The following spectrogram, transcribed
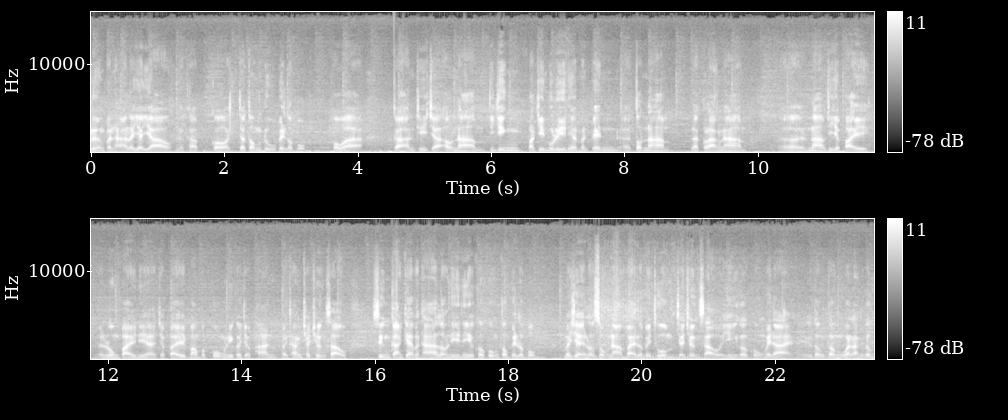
เรื่องปัญหาระยะยาวนะครับก็จะต้องดูเป็นระบบ เพราะว่าการที่จะเอาน้ำจริงๆปราจีนบุรีเนี่ยมันเป็นต้นน้ำและกลางน้ำเอ่อ น้ำที่จะไปลงไปเนี่ยจะไปบางประกงนี่ก็จะผ่านไปทางฉะเชิงเซาซึ่งการแก้ปัญหาเหล่านี้นี่ก็คงต้องเป็นระบบ ไม่ใช่เราส่งน้ำไปแล้วไปท่วมฉะเชิงเซาอย่างนี้ก็คงไม่ได้ต้องต้องวันหลังต้อง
